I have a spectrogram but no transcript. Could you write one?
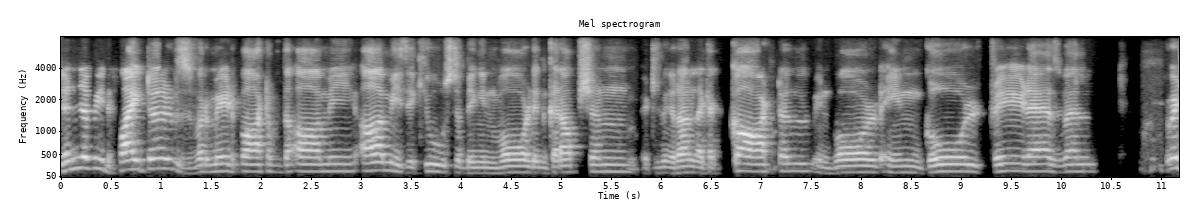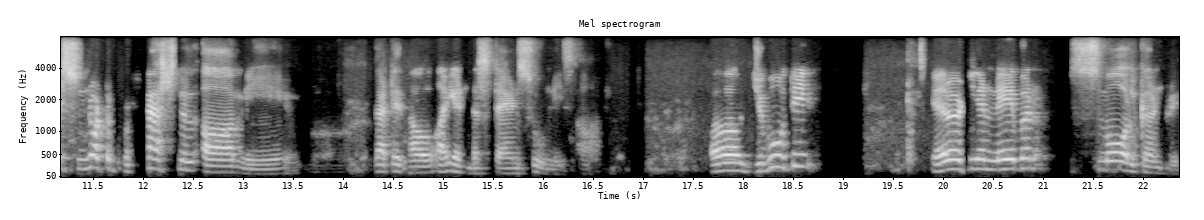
Janjaweed fighters were made part of the army. Army is accused of being involved in corruption. It's being run like a cartel, involved in gold trade as well. It's not a professional army that is how I understand Sudanese army. Uh, Djibouti, Eritrean neighbor, small country.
